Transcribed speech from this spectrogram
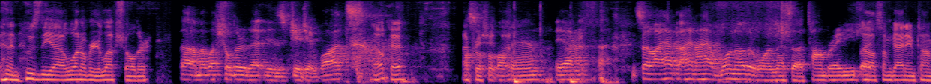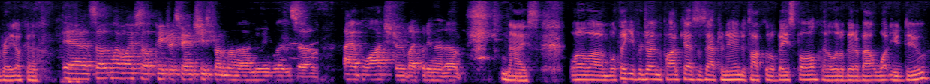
And then who's the uh, one over your left shoulder? Uh, my left shoulder, that is JJ Watt. Okay. I also appreciate football that. fan. Yeah. So I have, and I have one other one that's uh, Tom Brady. But Oh, some guy named Tom Brady. Okay. yeah, so my wife's a Patriots fan. She's from uh, New England, so I obliged her by putting that up. Nice. Well, um, well, thank you for joining the podcast this afternoon to talk a little baseball and a little bit about what you do.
